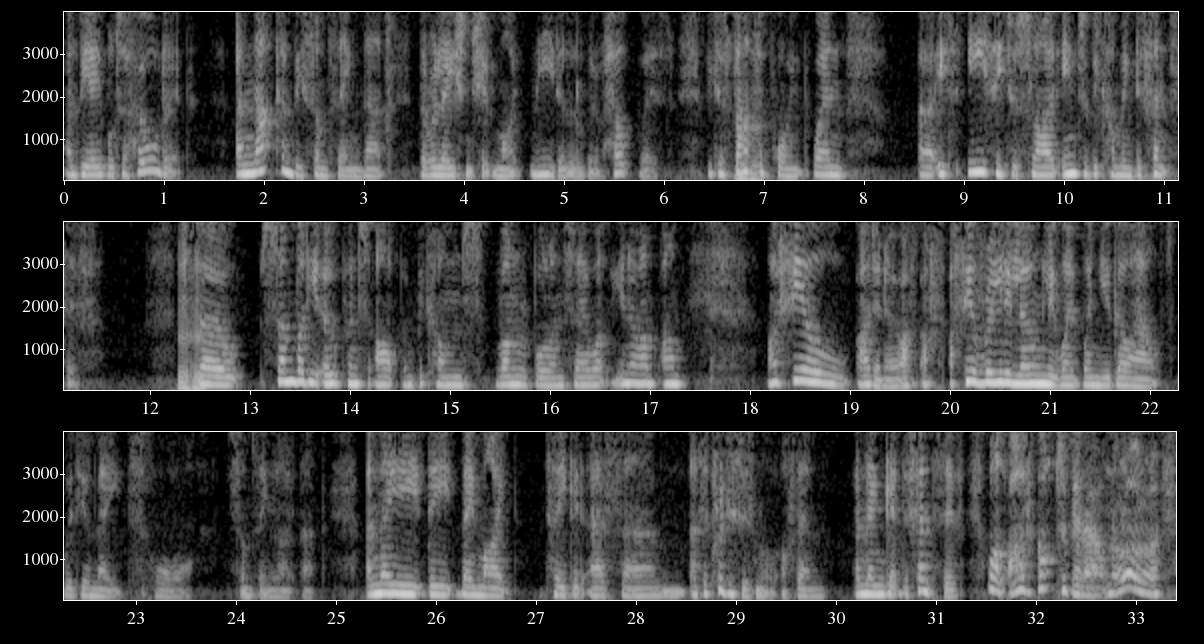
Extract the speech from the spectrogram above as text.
and be able to hold it. And that can be something that the relationship might need a little bit of help with, because that's a point when uh, it's easy to slide into becoming defensive. So somebody opens up and becomes vulnerable and say, "Well, you know, I'm, I'm I feel I don't know. I, I, I feel really lonely when when you go out with your mates or something like that, and they they they might take it as um, as a criticism of them and then get defensive. Well, I've got to get out,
